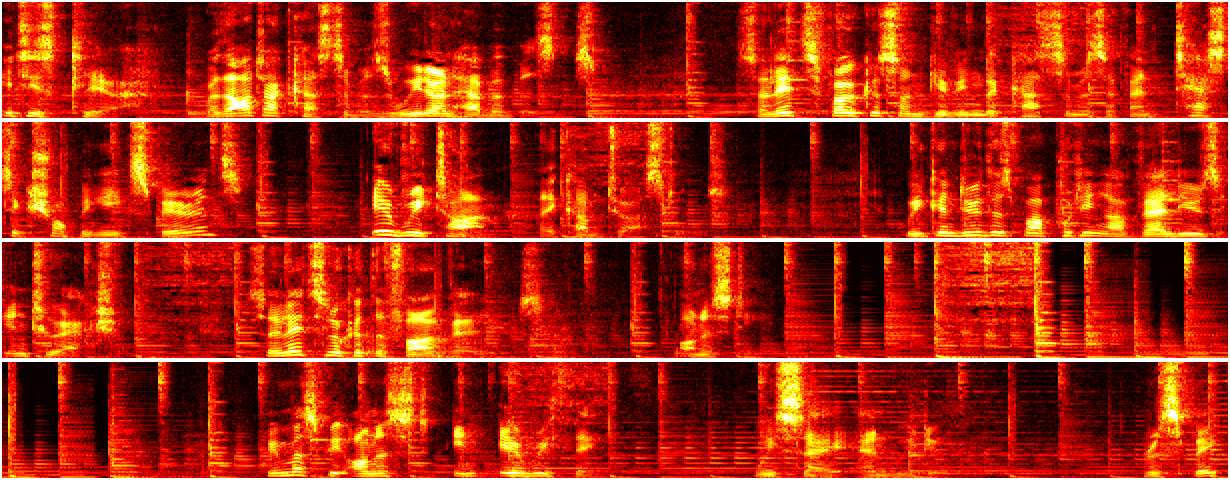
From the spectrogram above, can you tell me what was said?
It is clear, without our customers we don't have a business. So let's focus on giving the customers a fantastic shopping experience every time they come to our stores. We can do this by putting our values into action. So let's look at the five values. Honesty. We must be honest in everything we say and we do. Respect.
